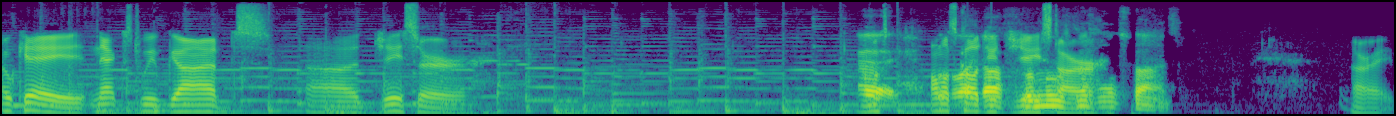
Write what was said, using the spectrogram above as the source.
Okay, next we've got uh, Jacer. Almost- almost What do I called you this time? All right.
